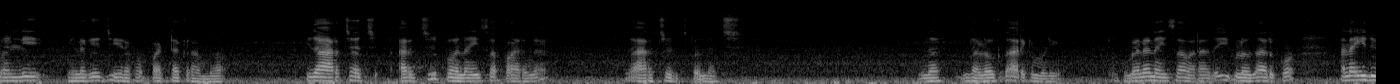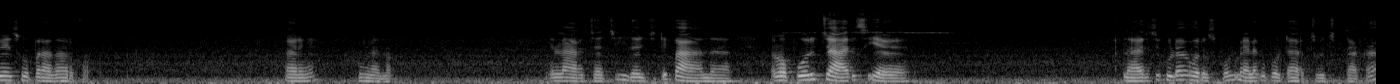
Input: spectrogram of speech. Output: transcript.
மல்லி மிளகு ஜீரகம் பட்டை கிராம்பு தான். இதை அரைச்சாச்சு. அரைச்சி இப்போ நைஸாக பாருங்கள் இதை அரைச்சி எடுத்துகிட்டு வந்தாச்சு. இந்த இந்த அளவுக்கு தான் அரைக்க முடியும். இதுக்கு மேலே நைஸாக வராது இவ்வளோ தான் இருக்கும். ஆனால் இதுவே சூப்பராக தான் இருக்கும். பாருங்கள் இவ்வளோ தான் எல்லாம் அரைச்சாச்சு. இதை வச்சுட்டு இப்போ அந்த நம்ம பொரித்த அரிசியை அந்த அரிசி கூட ஒரு ஸ்பூன் மிளகு போட்டு அரைச்சி வச்சுக்கிட்டாக்கா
